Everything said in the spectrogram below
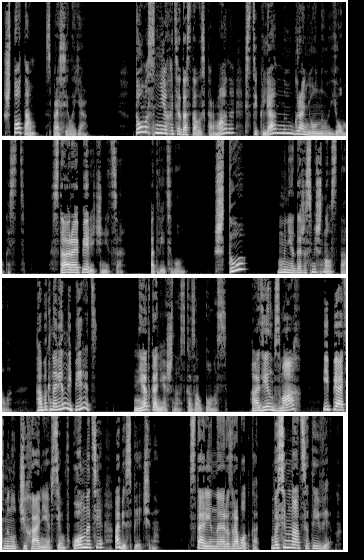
«Что там?» — спросила я. Томас нехотя достал из кармана стеклянную граненую емкость. «Старая перечница», — ответил он. «Что?» Мне даже смешно стало. «Обыкновенный перец?» «Нет, конечно», — сказал Томас. «Один взмах, и пять минут чихания всем в комнате обеспечено. Старинная разработка, XVIII век.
